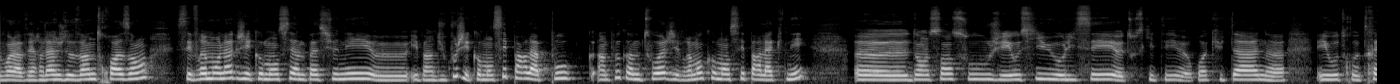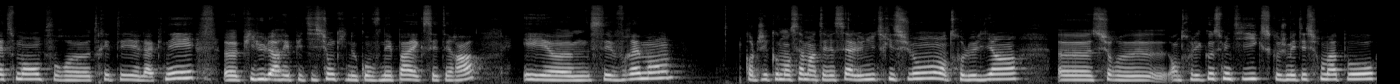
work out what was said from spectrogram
voilà, vers l'âge de 23 ans, c'est vraiment là que j'ai commencé à me passionner. et ben du coup, j'ai commencé par la peau, un peu comme toi. J'ai vraiment commencé par l'acné. dans le sens où j'ai aussi eu au lycée tout ce qui était Roaccutane et autres traitements pour traiter l'acné, pilules à répétition qui ne convenaient pas, etc. Et c'est vraiment quand j'ai commencé à m'intéresser à la nutrition, entre le lien euh, sur, euh, entre les cosmétiques, ce que je mettais sur ma peau,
